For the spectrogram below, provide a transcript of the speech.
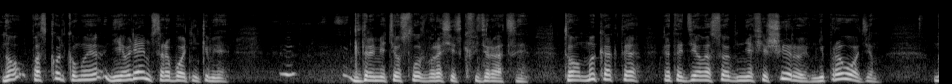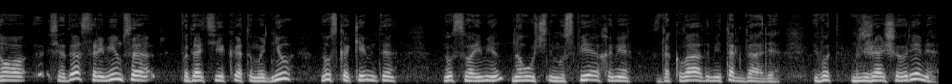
Но поскольку мы не являемся работниками гидрометеослужбы Российской Федерации, то мы как-то это дело особенно не афишируем, не проводим. Но всегда стремимся подойти к этому дню ну, с какими-то ну, своими научными успехами, с докладами и так далее. И вот в ближайшее время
